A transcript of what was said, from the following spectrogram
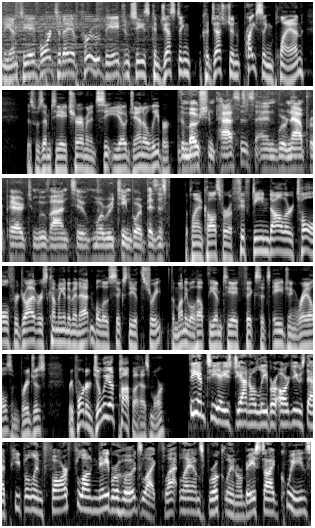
The MTA board today approved the agency's congestion, congestion pricing plan. This was MTA Chairman and CEO Janno Lieber. The motion passes, and we're now prepared to move on to more routine board business. The plan calls for a $15 toll for drivers coming into Manhattan below 60th Street. The money will help the MTA fix its aging rails and bridges. Reporter Juliet Papa has more. The MTA's Janno Lieber argues that people in far flung neighborhoods like Flatlands, Brooklyn, or Bayside, Queens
